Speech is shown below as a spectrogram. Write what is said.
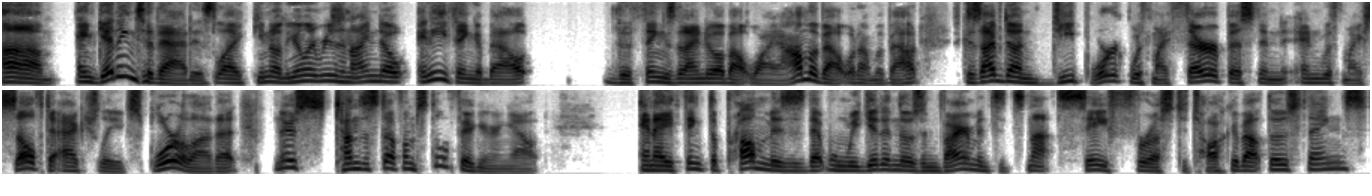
um, and getting to that is like, you know, the only reason I know anything about the things that I know about why I'm about what I'm about is because I've done deep work with my therapist and and with myself to actually explore a lot of that. And there's tons of stuff I'm still figuring out. And I think the problem is, is that when we get in those environments, it's not safe for us to talk about those things.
